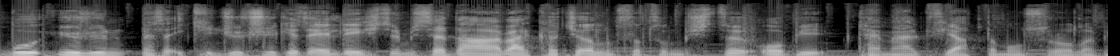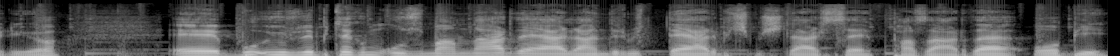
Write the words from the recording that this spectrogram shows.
bu ürün mesela ikinci, üçüncü kez el değiştirmişse daha evvel kaça alım satılmıştı? O bir temel fiyatlama unsuru olabiliyor. E, bu ürünü bir takım uzmanlar değerlendirmiş, değer biçmişlerse pazarda o bir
